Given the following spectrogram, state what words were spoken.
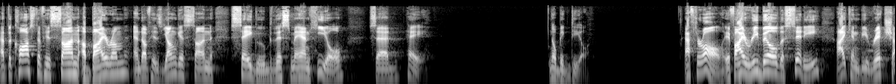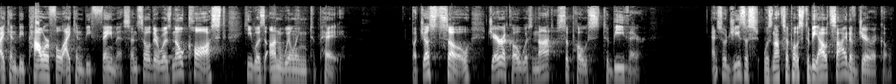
At the cost of his son Abiram and of his youngest son Segub, this man Hiel said, Hey, no big deal. After all, if I rebuild a city, I can be rich, I can be powerful, I can be famous. And so there was no cost he was unwilling to pay. But just so, Jericho was not supposed to be there. And so Jesus was not supposed to be outside of Jericho.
